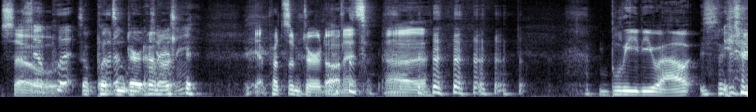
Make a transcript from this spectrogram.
So, So put So put some dirt on leech it. yeah, put some dirt on it. Uh, Bleed you out. So she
